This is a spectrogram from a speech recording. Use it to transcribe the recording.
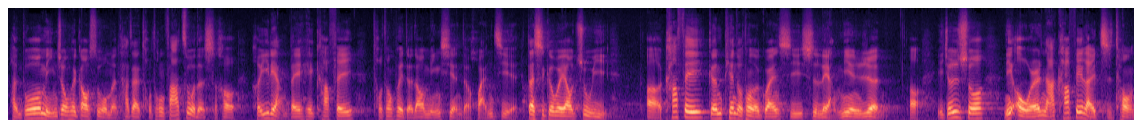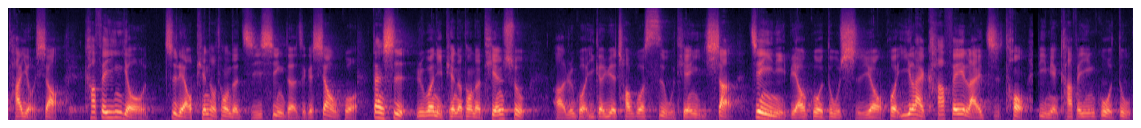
很多民众会告诉我们，他在头痛发作的时候，喝一两杯黑咖啡，头痛会得到明显的缓解。但是各位要注意，呃，咖啡跟偏头痛的关系是两面刃哦，也就是说，你偶尔拿咖啡来止痛，它有效。咖啡因有治疗偏头痛的急性的这个效果，但是如果你偏头痛的天数啊，如果一个月超过四五天以上，建议你不要过度食用或依赖咖啡来止痛，避免咖啡因过度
